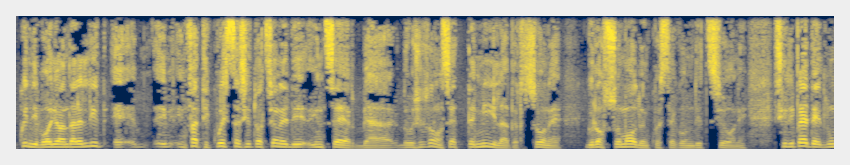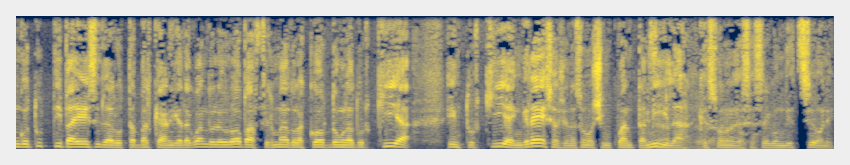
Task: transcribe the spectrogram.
quindi voglio andare lì, infatti questa situazione di, in Serbia, dove ci sono 7.000 persone grosso modo in queste condizioni, si ripete lungo tutti i paesi della rotta balcanica da quando l'Europa ha firmato l'accordo con la Turchia, in Turchia, in Grecia ce ne sono 50.000 esatto, che sono nelle stesse condizioni.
